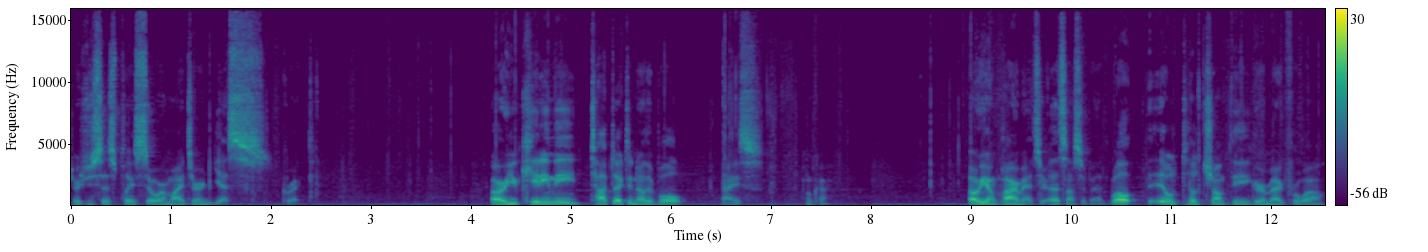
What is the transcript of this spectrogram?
Director says play Sower my turn. Yes, correct. are you kidding me? Top decked another Bolt? Nice. Okay. Oh, Young Pyromancer. That's not so bad. Well, it'll he'll chump the Gurmag for a while.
